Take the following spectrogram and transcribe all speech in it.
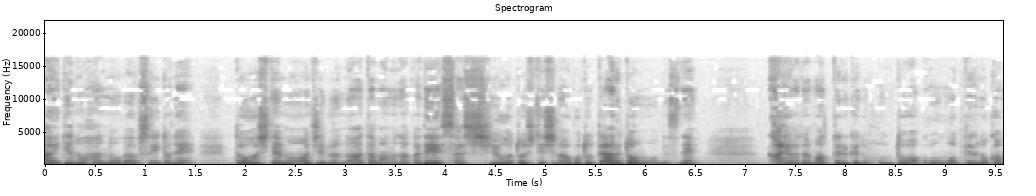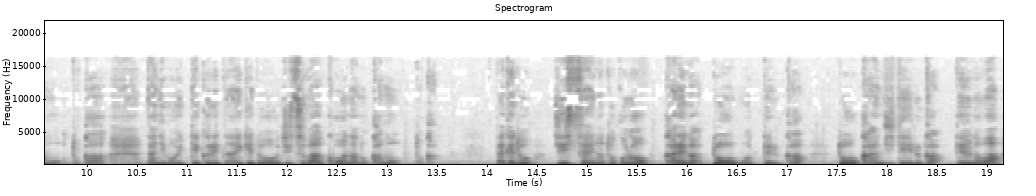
相手の反応が薄いとねどうしても自分の頭の中で察しようとしてしまうことってあると思うんですね。彼は黙ってるけど本当はこう思ってるのかもとか何も言ってくれてないけど実はこうなのかもとか。だけど実際のところ彼がどう思ってるかどう感じているかっていうのは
